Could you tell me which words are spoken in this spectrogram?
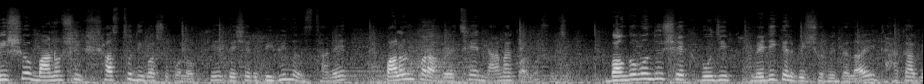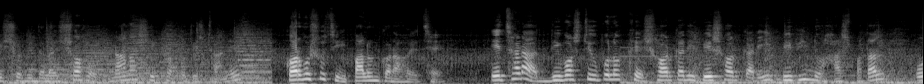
বিশ্ব মানসিক স্বাস্থ্য দিবস উপলক্ষে দেশের বিভিন্ন স্থানে পালন করা হয়েছে নানা কর্মসূচি। বঙ্গবন্ধু শেখ মুজিব মেডিকেল বিশ্ববিদ্যালয়, ঢাকা বিশ্ববিদ্যালয় সহ নানা শিক্ষা প্রতিষ্ঠানে কর্মসূচি পালন করা হয়েছে। এছাড়া দিবসটি উপলক্ষে সরকারি, বেসরকারি, বিভিন্ন হাসপাতাল ও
